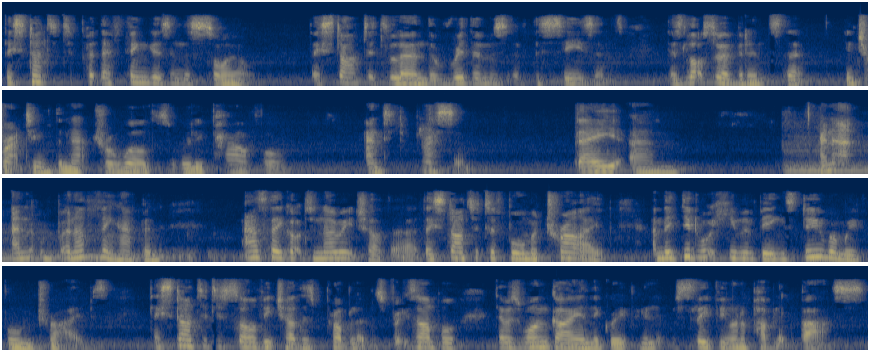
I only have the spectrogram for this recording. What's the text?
They started to put their fingers in the soil. They started to learn the rhythms of the seasons. There's lots of evidence that interacting with the natural world is a really powerful antidepressant. They um, and and another thing happened as they got to know each other, they started to form a tribe, and they did what human beings do when we form tribes. They started to solve each other's problems. For example, there was one guy in the group who was sleeping on a public bus.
